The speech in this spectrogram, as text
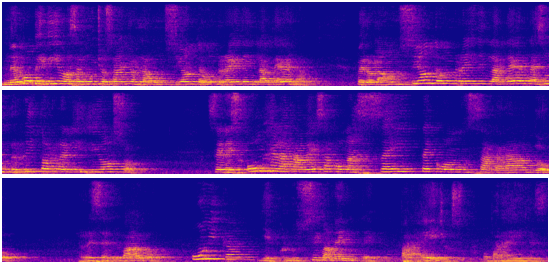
No hemos vivido hace muchos años la unción de un rey de Inglaterra, pero la unción de un rey de Inglaterra es un rito religioso se les unge la cabeza con aceite consagrado, reservado única y exclusivamente para ellos, o para ellas.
